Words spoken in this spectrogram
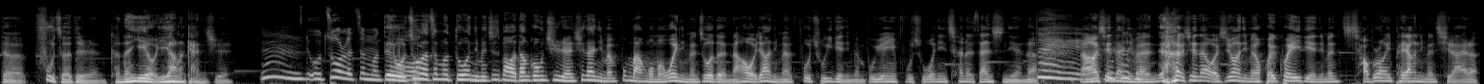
的负责的人可能也有一样的感觉。嗯，我做了这么多，对我做了这么多，你们就是把我当工具人，现在你们不忙我们为你们做的，然后我要你们付出一点，你们不愿意付出，我已经撑了三十年了。对，然后现在你们，现在我希望你们回馈一点，你们好不容易培养你们起来了，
